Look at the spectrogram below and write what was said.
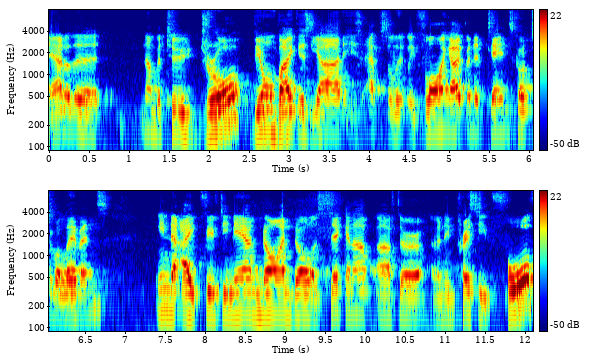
out of the number two draw. Bjorn Baker's yard is absolutely flying. Opened at 10s, got to 11s into 850 now $9. Second up after an impressive fourth.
